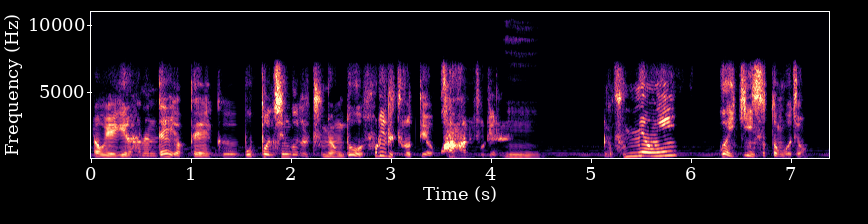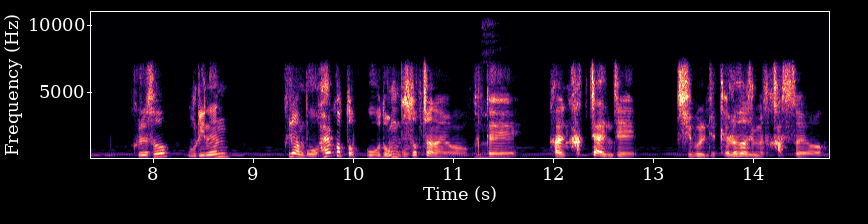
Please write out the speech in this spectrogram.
라고 얘기를 하는데 옆에 그 못 본 친구들 두 명도 소리를 들었대요. 꽝 하는 소리를. 오. 그러니까 분명히 뭐가 있긴 있었던 거죠. 그래서 우리는 그냥 뭐 할 것도 없고 너무 무섭잖아요. 그때 가- 각자 이제 집을 이제 데려다 주면서 갔어요.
